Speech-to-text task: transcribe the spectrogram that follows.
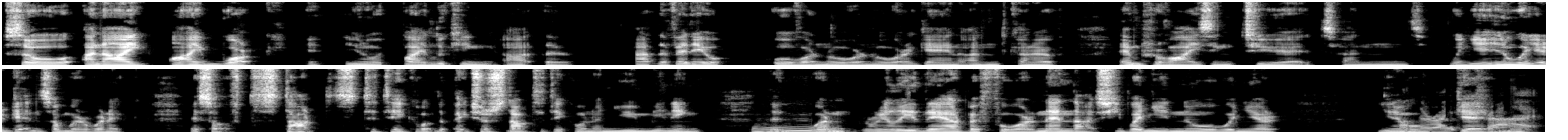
So, and I I work you know, by looking at the at the video over and over and over again and kind of improvising to it. And when you know when you're getting somewhere when it it sort of starts to take on the pictures start to take on a new meaning mm. that weren't really there before, and then that's when you know when you're you know right getting track.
